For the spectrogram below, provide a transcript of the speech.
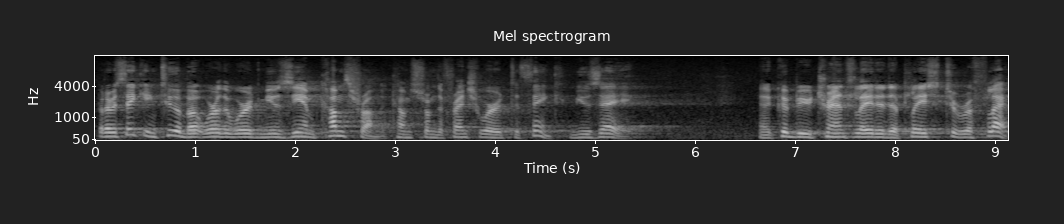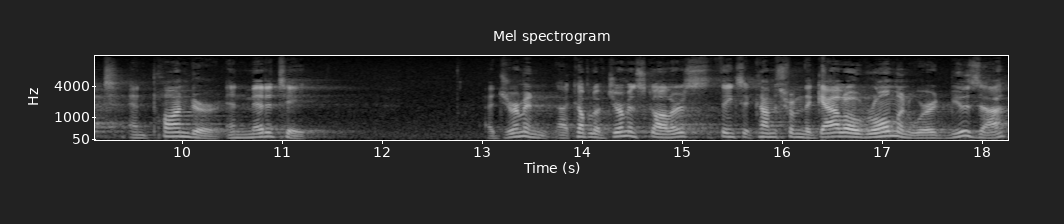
But I was thinking too about where the word museum comes from. It comes from the French word to think, musée. And it could be translated a place to reflect and ponder and meditate. A German, a couple of German scholars thinks it comes from the Gallo-Roman word musa,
